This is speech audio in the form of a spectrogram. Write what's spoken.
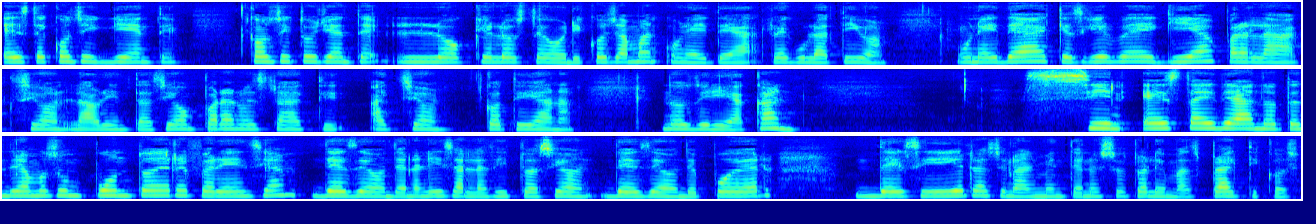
Este consiguiente constituyente lo que los teóricos llaman una idea regulativa, una idea que sirve de guía para la acción, la orientación para nuestra acción cotidiana, nos diría Kant. Sin esta idea no tendríamos un punto de referencia desde donde analizar la situación, desde donde poder decidir racionalmente nuestros problemas prácticos.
